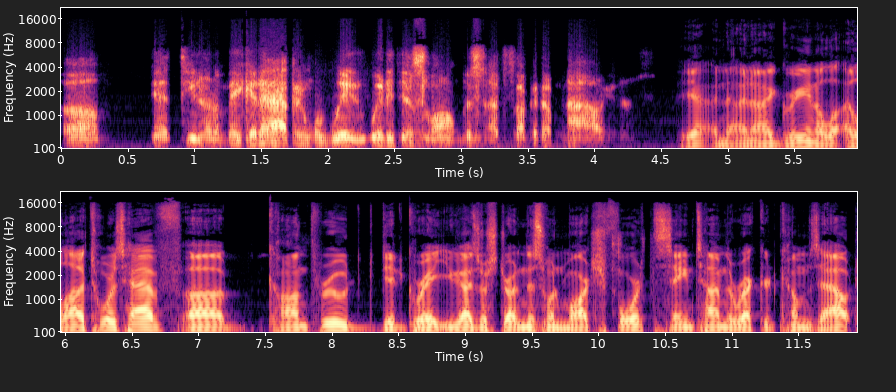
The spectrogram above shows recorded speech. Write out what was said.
Um, and, you know, to make it happen, we waited, waited this long. Let's not fuck it up now. You know. Yeah, and, and I agree. And a, a lot of tours have uh, gone through, did great. You guys are starting this one March 4th, same time the record comes out.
